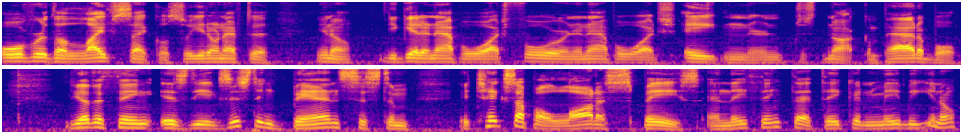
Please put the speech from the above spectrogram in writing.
over the life cycle so you don't have to you know you get an apple watch 4 and an apple watch 8 and they're just not compatible the other thing is the existing band system it takes up a lot of space and they think that they can maybe you know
